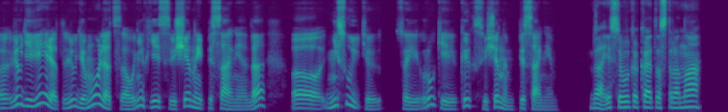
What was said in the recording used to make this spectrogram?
э, люди верят, люди молятся, у них есть священные писания, да? Э, не суйте свои руки к их священным писаниям. Да, если вы какая-то страна,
